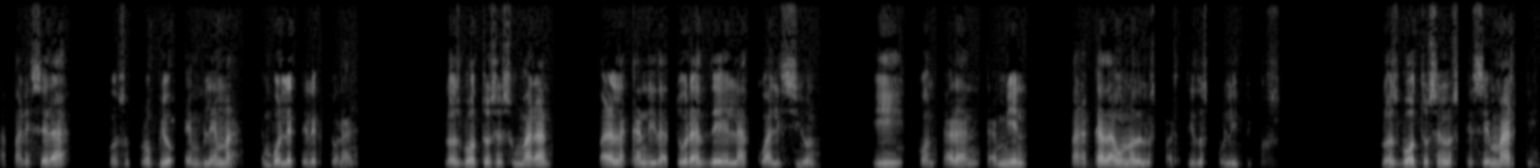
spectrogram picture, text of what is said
aparecerá con su propio emblema en boleta electoral. Los votos se sumarán para la candidatura de la coalición y contarán también para cada uno de los partidos políticos. Los votos en los que se marque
